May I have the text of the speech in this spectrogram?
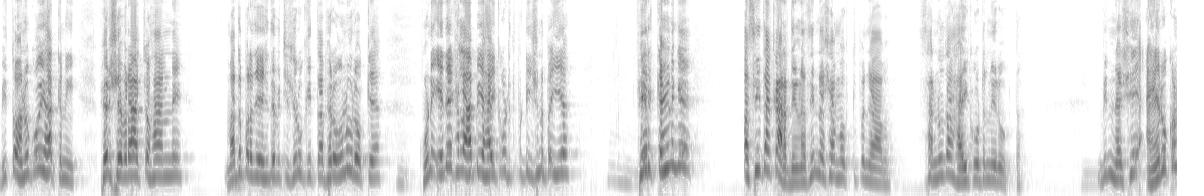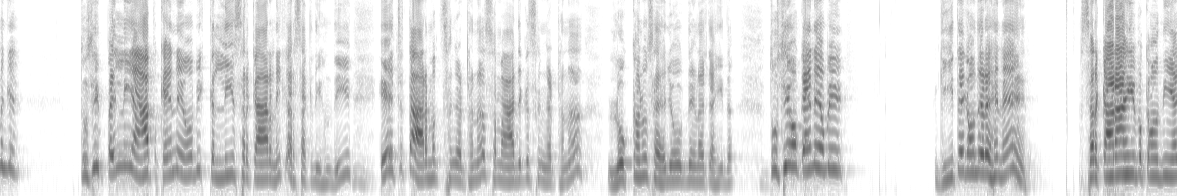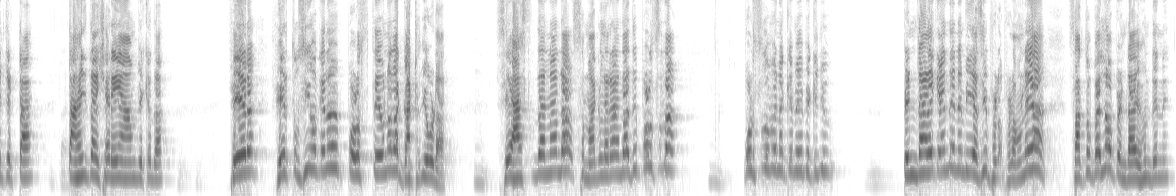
ਵੀ ਤੁਹਾਨੂੰ ਕੋਈ ਹੱਕ ਨਹੀਂ। ਫਿਰ ਸ਼ਿਵਰਾਜ ਚੌਹਾਨ ਨੇ ਮੱਧ ਪ੍ਰਦੇਸ਼ ਦੇ ਵਿੱਚ ਸ਼ੁਰੂ ਕੀਤਾ ਫਿਰ ਉਹਨੂੰ ਰੋਕਿਆ। ਹੁਣ ਇਹਦੇ ਖਿਲਾਫ ਵੀ ਹਾਈ ਕੋਰਟ 'ਚ ਪਟੀਸ਼ਨ ਪਈ ਆ। ਫਿਰ ਕਹਿਣਗੇ ਅਸੀਂ ਤਾਂ ਕਰ ਦੇਣਾ ਸੀ ਨਸ਼ਾ ਮੁਕਤ ਪੰਜਾਬ। ਸਾਨੂੰ ਤਾਂ ਹਾਈ ਕੋਰਟ ਨੇ ਰੋਕਤਾ। ਵੀ ਨਸ਼ੇ ਐਂ ਰੁਕਣਗੇ। ਤੁਸੀਂ ਪਹਿਲੀ ਆਪ ਕਹਿੰਦੇ ਹੋ ਵੀ ਕੱਲੀ ਸਰਕਾਰ ਨਹੀਂ ਕਰ ਸਕਦੀ ਹੁੰਦੀ। ਇਹ ਚ ਧਾਰਮਿਕ ਸੰਗਠਨ, ਸਮਾਜਿਕ ਸੰਗਠਨ ਲੋਕਾਂ ਨੂੰ ਸਹਿਯੋਗ ਦੇਣਾ ਚਾਹੀਦਾ। ਤੁਸੀਂ ਉਹ ਕਹਿੰਦੇ ਹੋ ਵੀ ਗੀਤੇ ਗਾਉਂਦੇ ਰਹੇ ਨੇ, ਸਰਕਾਰਾਂ ਹੀ ਵਕਾਉਂਦੀਆਂ ਚਿੱਟਾ, ਤਾਂ ਹੀ ਤਾਂ ਸ਼ਰੇਆਮ ਵਿਕਦਾ। ਫਿਰ ਫਿਰ ਤੁਸੀਂ ਉਹ ਕਹਿੰਦੇ ਹੋ ਵੀ ਪੁਲਿਸ ਤੇ ਉਹਨਾਂ ਦਾ ਗੱਠ ਜੋੜਾ। ਸਿਆਸਤਦਾਨਾਂ ਦਾ, ਸਮਗਲਰਾਂ ਦਾ ਤੇ ਪੁਲਿਸ ਦਾ। ਪੁਲਿਸ ਤੋਂ ਬਿਨਾਂ ਕਿਵੇਂ ਵਿਕ ਜੂ? ਪਿੰਡ ਵਾਲੇ ਕਹਿੰਦੇ ਨੇ ਵੀ ਅਸੀਂ ਫੜ- ਫੜਾਉਨੇ ਆ ਸਭ ਤੋਂ ਪਹਿਲਾਂ ਉਹ ਪਿੰਡ ਆਏ ਹੁੰਦੇ ਨੇ।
